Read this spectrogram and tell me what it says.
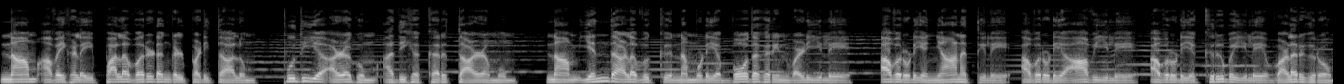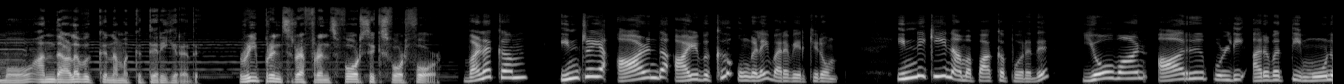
நாம் அவைகளை பல வருடங்கள் படித்தாலும் புதிய அழகும் அதிக கருத்தாழமும் நாம் எந்த அளவுக்கு நம்முடைய போதகரின் வழியிலே அவருடைய ஞானத்திலே அவருடைய ஆவியிலே அவருடைய கிருபையிலே வளர்கிறோமோ அந்த அளவுக்கு நமக்கு தெரிகிறது. ரீபிரின்ஸ் reference four six four four வணக்கம். இன்றைய ஆழ்ந்த ஆய்வுக்கு உங்களை வரவேற்கிறோம். இன்னைக்கு நாம பார்க்க போறது யோவான் ஆறு புள்ளி அறுபத்தி மூணு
